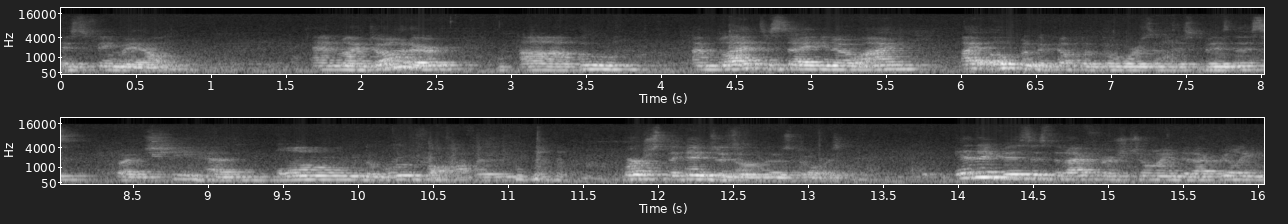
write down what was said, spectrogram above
is female. And my daughter, uh, who I'm glad to say, you know, I, I opened a couple of doors in this business, but she has blown the roof off and burst the hinges on those doors. In a business that I first joined that I really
